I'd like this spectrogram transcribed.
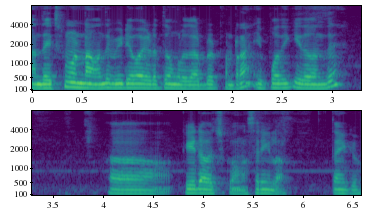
அந்த எக்ஸ்பிரிமெண்ட் நான் வந்து வீடியோவாக எடுத்து உங்களுக்கு அப்டேட் பண்ணுறேன் இப்போதைக்கு இதை வந்து கைடாக வச்சுக்கோங்க. சரிங்களா? தேங்க்யூ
